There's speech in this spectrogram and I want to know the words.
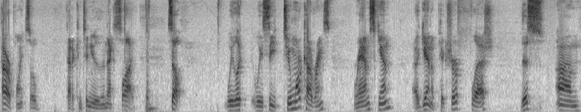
PowerPoint, so got to continue to the next slide. So we look, we see two more coverings: ram skin, again a picture of flesh. This um,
